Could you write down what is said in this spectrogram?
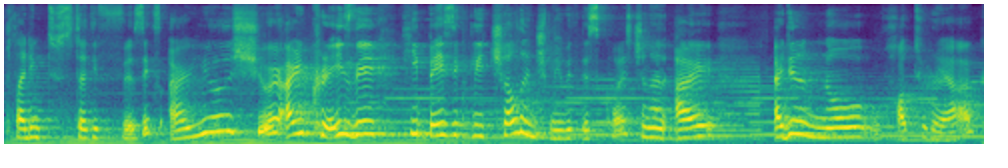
planning to study physics. Are you sure? Are you crazy? He basically challenged me with this question and I, I didn't know how to react.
